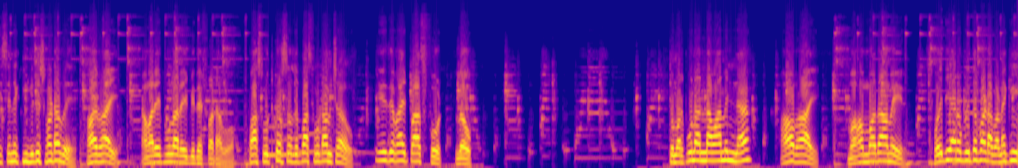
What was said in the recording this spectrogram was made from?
এই ছেলে কি বিদেশ পাঠাবে? হয় ভাই আমার এই পুলার এই বিদেশ পাঠাবো। পাসপোর্ট করছ যে পাসপোর্ট আনছাও এই যে ভাই পাসপোর্ট লো তোমার পুনার নাম আমিন না? হ্যাঁ ভাই, মোহাম্মদ আমির। সৌদি আরবিতে পাঠাবা নাকি?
